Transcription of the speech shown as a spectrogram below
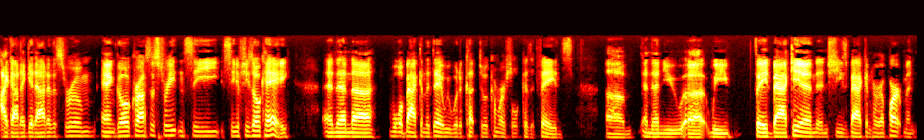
I gotta get out of this room and go across the street and see see if she's okay. And then, uh, well, back in the day, we would have cut to a commercial because it fades. Um, and then you, uh, we fade back in, and she's back in her apartment,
